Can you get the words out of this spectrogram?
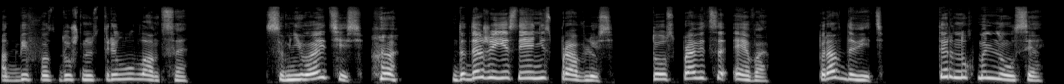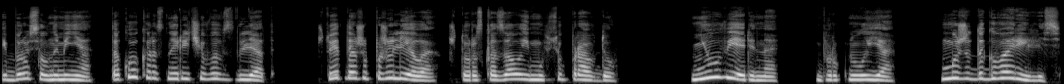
отбив воздушную стрелу Ланса. «Сомневаетесь? Ха! Да даже если я не справлюсь, то справится Эва. Правда ведь?» Терн ухмыльнулся и бросил на меня такой красноречивый взгляд, что я даже пожалела, что рассказала ему всю правду. «Не уверена», — буркнула я. «Мы же договорились,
